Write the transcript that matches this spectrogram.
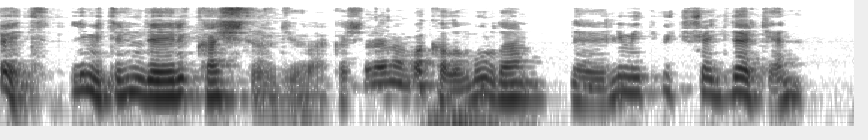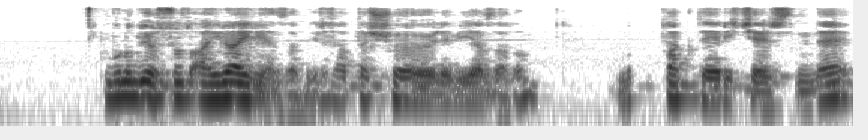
Evet, limitinin değeri kaçtır diyor arkadaşlar. Hemen bakalım. Buradan e, limit 3'e giderken bunu diyorsunuz ayrı ayrı yazabiliriz. Hatta şöyle bir yazalım. Mutlak değer içerisinde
